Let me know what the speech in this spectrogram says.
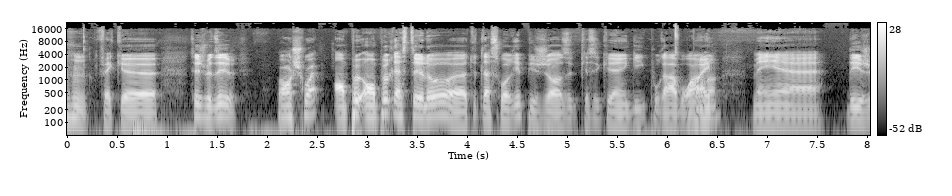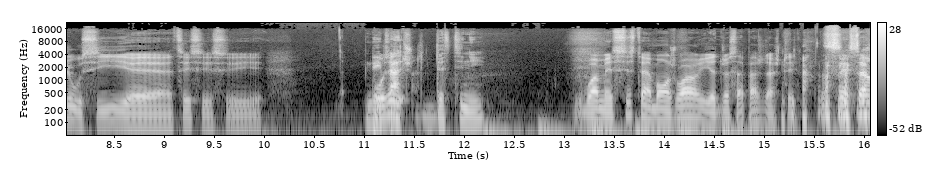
Mhm. Fait que, tu sais, je veux dire, Bon choix. on peut, on peut rester là euh, toute la soirée puis jaser de qu'est-ce qu'un geek pourrait avoir, Ouais. là. mais euh, des jeux aussi, euh, tu sais, c'est- c'est. Des Poser- patchs de Destiny. Ouais, mais si c'est un bon joueur, il a déjà sa page d'acheter. C'est ça.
